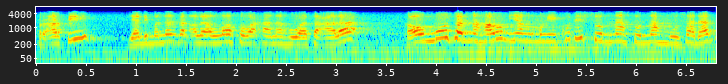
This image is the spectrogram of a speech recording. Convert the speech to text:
berarti yang dimenangkan oleh Allah Subhanahu wa taala kaum Musa dan Harun yang mengikuti sunnah-sunnah Musa dan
